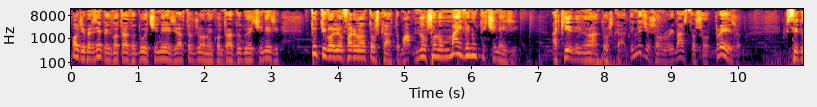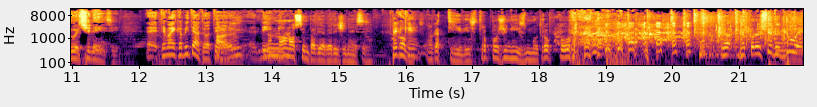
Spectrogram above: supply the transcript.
Oggi, per esempio, ho incontrato due cinesi, l'altro giorno ho incontrato due cinesi. Tutti vogliono fare un autoscatto, ma non sono mai venuti i cinesi a chiedermi un autoscatto. Invece sono rimasto sorpreso, questi due cinesi. Eh, ti è mai capitato a te? No, eh, di- non, non ho simpatia per i cinesi. Perché? Sono cattivi, troppo cinismo, troppo. ne, ho, ne ho conosciuti due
